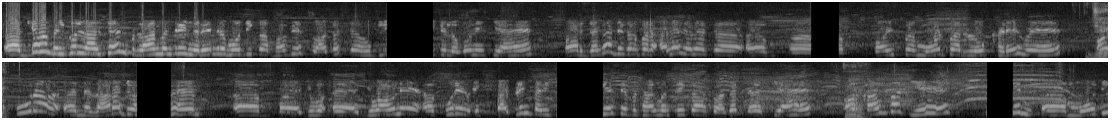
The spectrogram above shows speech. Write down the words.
जी हाँ बिल्कुल, लालचंद। प्रधानमंत्री नरेंद्र मोदी का भव्य स्वागत हुबली के लोगों ने किया है। और जगह जगह पर अलग अलग पॉइंट पर मोड़ पर लोग खड़े हुए हैं। और पूरा नज़ारा जो है युवाओं ने पूरे एक वाइब्रेंट तरीके से प्रधानमंत्री का स्वागत किया है। और खास बात यह है कि मोदी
